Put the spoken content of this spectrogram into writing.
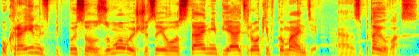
українець підписував з умовою, що це його останні 5 років команді. Е, Запитаю вас.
